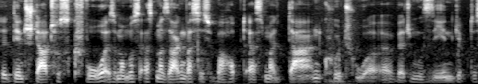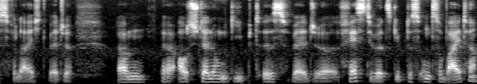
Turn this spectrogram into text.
den Status quo. Also man muss erstmal sagen, was ist überhaupt erstmal da an Kultur? welche Museen gibt es vielleicht? Welche ähm, Ausstellungen gibt es, welche Festivals gibt es und so weiter.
